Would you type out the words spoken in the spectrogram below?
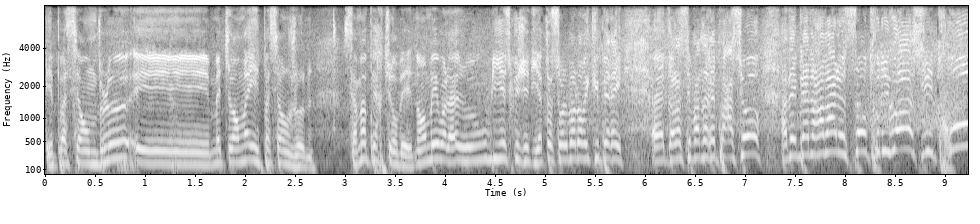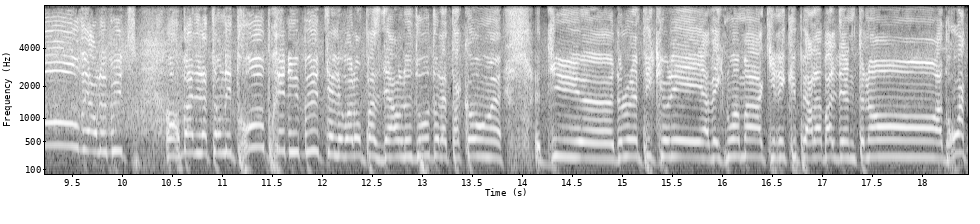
est passé en bleu et Maitland est passé en jaune. Ça m'a perturbé. Non mais voilà, oubliez ce que j'ai dit. Attention le ballon récupéré euh, dans la surface de réparation avec Benrama, le centre du gauche, il est trop vers le but. Orban l'attendait trop près du but et le ballon passe derrière le dos de l'attaquant euh, du euh, de l'Olympique Lyonnais avec Noama qui récupère la balle maintenant à droite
